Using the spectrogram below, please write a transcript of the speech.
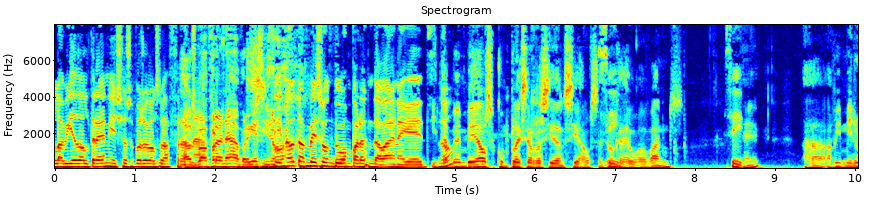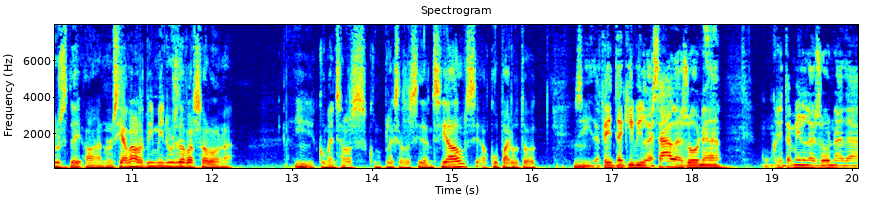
la via del tren i això suposo que els va frenar. els va frenar, perquè si no... Si no, també són duen per endavant aquests, I no? també ve els complexes residencials, allò Sí. que dèu abans, Sí, eh? A, a 20 minuts de, anunciaven els 20 minuts de Barcelona i mm. comencen els complexes residencials a ocupar-ho tot. Sí, de fet, aquí a Vilassar, la zona, concretament la zona de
